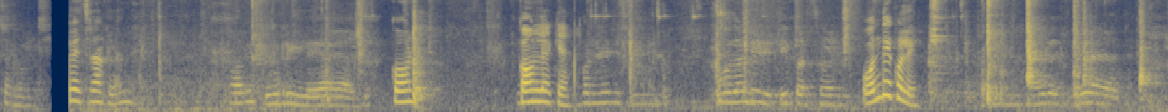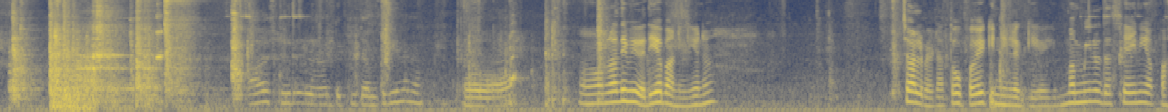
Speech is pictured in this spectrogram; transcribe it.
ਚਲੋ ਜੀ ਵਿੱਚ ਰੱਖ ਲੈਂਦੇ। ਆ ਵੀ ਸਕੂਟਰੀ ਲੈ ਆਇਆ ਅੱਜ। ਕੌਣ? ਕੌਣ ਲੈ ਕੇ ਆਇਆ? ਬੰਨੇ ਦੀ ਸੀ। ਉਹਦਾ ਵੀ ਦਿੱਤੀ ਪਰਸੋਂ ਦੀ। ਉਹਦੇ ਕੋਲੇ? ਹਾਈਵੇ ਲੈ ਆਇਆ ਅੱਜ। ਆਹ ਸਕੂਟਰੀ ਦਾ ਟਿੱਕੀ ਚਮਕ ਗਈ ਨਾ ਮੈਂ ਹਾਂ ਉਹਨਾਂ ਦੀ ਵੀ ਵਧੀਆ ਬਣ ਗਈ ਨਾ। ਚੱਲ ਬੇਟਾ ਧੁੱਪ ਵੀ ਕਿੰਨੀ ਲੱਗੀ ਹੋਈ। ਮੰਮੀ ਨੂੰ ਦੱਸਿਆ ਹੀ ਨਹੀਂ ਆਪਾਂ।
